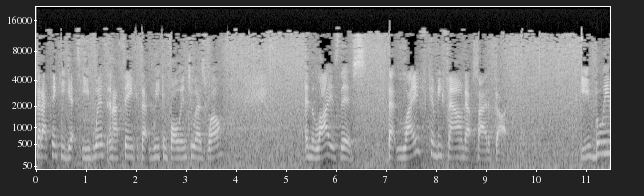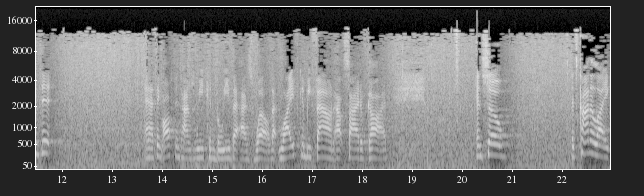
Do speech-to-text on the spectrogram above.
that I think he gets Eve with, and I think that we can fall into as well. And the lie is this that life can be found outside of God. Eve believed it, and I think oftentimes we can believe that as well that life can be found outside of God. And so it's kind of like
